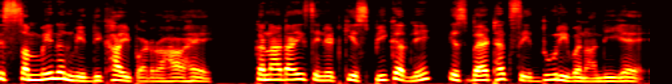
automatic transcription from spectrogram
इस सम्मेलन में दिखाई पड़ रहा है। कनाडाई सीनेट की स्पीकर ने इस बैठक से दूरी बना ली है।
